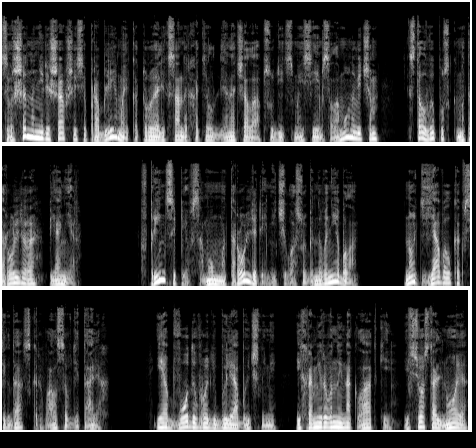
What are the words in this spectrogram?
Совершенно не решавшейся проблемой, которую Александр хотел для начала обсудить с Моисеем Соломоновичем, стал выпуск мотороллера «Пионер». В принципе, в самом мотороллере ничего особенного не было. Но дьявол, как всегда, скрывался в деталях. И обводы вроде были обычными, и хромированные накладки, и все остальное.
